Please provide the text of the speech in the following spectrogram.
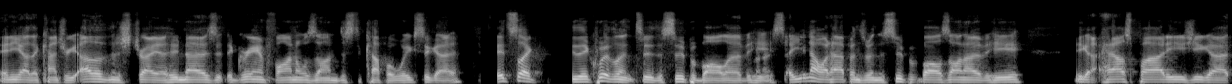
any other country other than Australia, who knows that the grand final was on just a couple of weeks ago, it's like the equivalent to the Super Bowl over right. here. So you know what happens when the Super Bowl's on over here. You got house parties, you got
